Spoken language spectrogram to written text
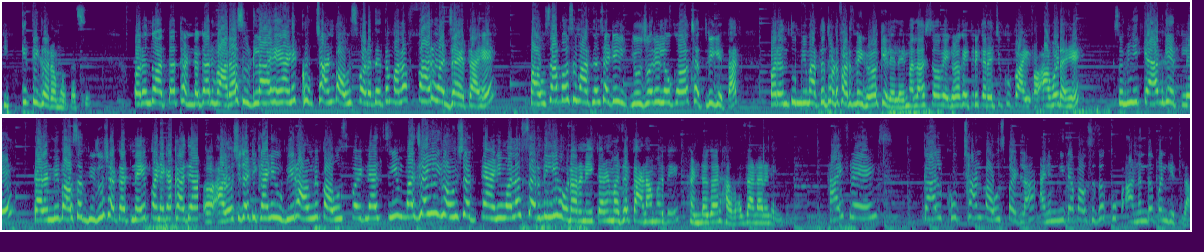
की किती गरम होत असेल. परंतु आता थंडगार वारा सुटला आहे आणि खूप छान पाऊस पडत आहे तर मला फार मजा येत आहे. पावसापासून वाचण्यासाठी युजली लोक छत्री घेतात. परंतु मी मात्र थोडंफार वेगळं केलेलं आहे. मला असं वेगळं काहीतरी करायची खूप आवड आहे. सो मी ही कॅब घेतले कारण मी पावसात भिजू शकत नाही पण एखाद्या आळोशीच्या ठिकाणी उभी राहून मी पाऊस पडण्याची मजाही घेऊ शकते आणि मला सर्दीही होणार नाही कारण माझ्या कानामध्ये थंडगार हवा जाणार नाही. हाय फ्रेंड्स काल खूप छान पाऊस पडला आणि मी त्या पावसाचा खूप आनंद पण घेतला.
